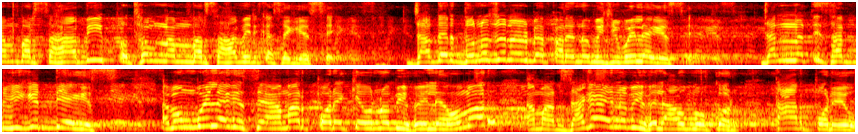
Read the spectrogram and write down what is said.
নাম্বার সাহাবি প্রথম নাম্বার সাহাবির কাছে গেছে। যাদের দনোজনের ব্যাপারে নবীজি বইলে গেছে, জান্নাতি সার্টিফিকেট দিয়ে গেছে এবং বইলে গেছে, আমার পরে কেউ নবী হইলে অমর আমার জায়গায় নবী হইলে আবু বকর। তারপরেও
